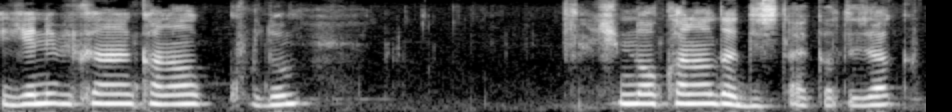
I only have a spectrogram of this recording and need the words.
yeni bir kanal, kanal kurdum. Şimdi o kanalda dislike atacak.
